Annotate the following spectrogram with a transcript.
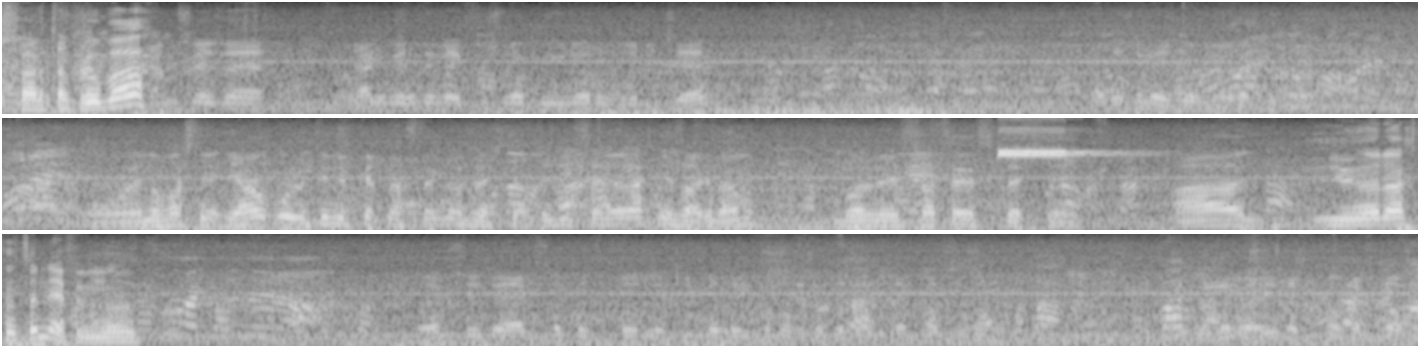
Czwarta próba? Ja myślę, że jak wy tym jak w przyszłym roku juniorów zrobicie, a to się nie jest w juniorach, nie? E, No właśnie, ja mam urodziny 15 września, czyli w seniorach nie zagram, bo rejestracja jest wcześniej. A w juniorach, no to nie wiem, no Bo ja myślę, że jak Sopot stworzy ekipę, to ich to mocno dodali, tak patrzę na to. Żeby zagrali tak kontaktowo.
